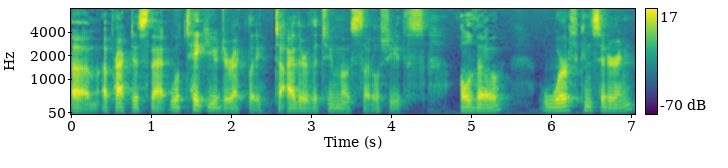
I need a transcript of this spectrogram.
um, a practice that will take you directly to either of the two most subtle sheaths, although worth considering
